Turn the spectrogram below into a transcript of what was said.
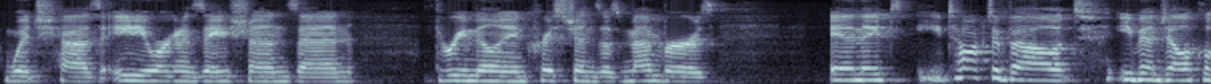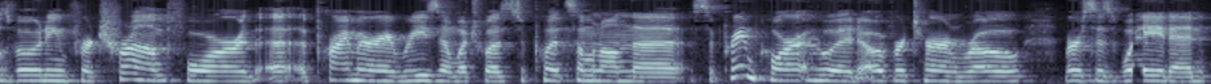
which has 80 organizations and 3 million Christians as members. And they, he talked about evangelicals voting for Trump for a, a, primary reason, which was to put someone on the Supreme Court who would overturn Roe versus Wade. And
